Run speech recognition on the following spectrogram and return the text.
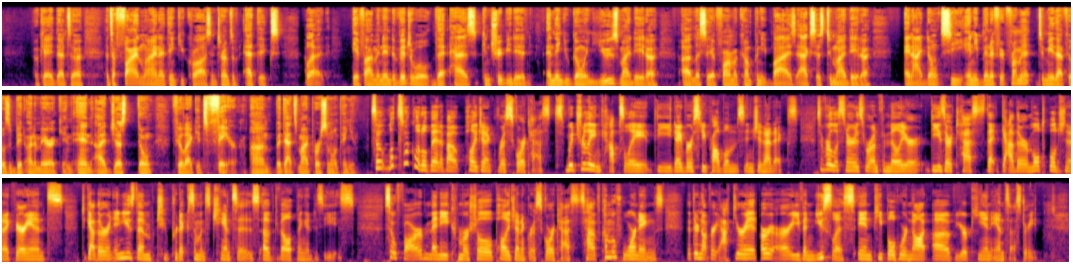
Okay, that's a that's a fine line I think you cross in terms of ethics. But if I'm an individual that has contributed and then you go and use my data, uh, let's say a pharma company buys access to my data and I don't see any benefit from it, to me, that feels a bit un American. And I just don't feel like it's fair. Um, but that's my personal opinion. So let's talk a little bit about polygenic risk score tests, which really encapsulate the diversity problems in genetics. So, for listeners who are unfamiliar, these are tests that gather multiple genetic variants together and, and use them to predict someone's chances of developing a disease. So far, many commercial polygenic risk score tests have come with warnings that they're not very accurate or are even useless in people who are not of European ancestry.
